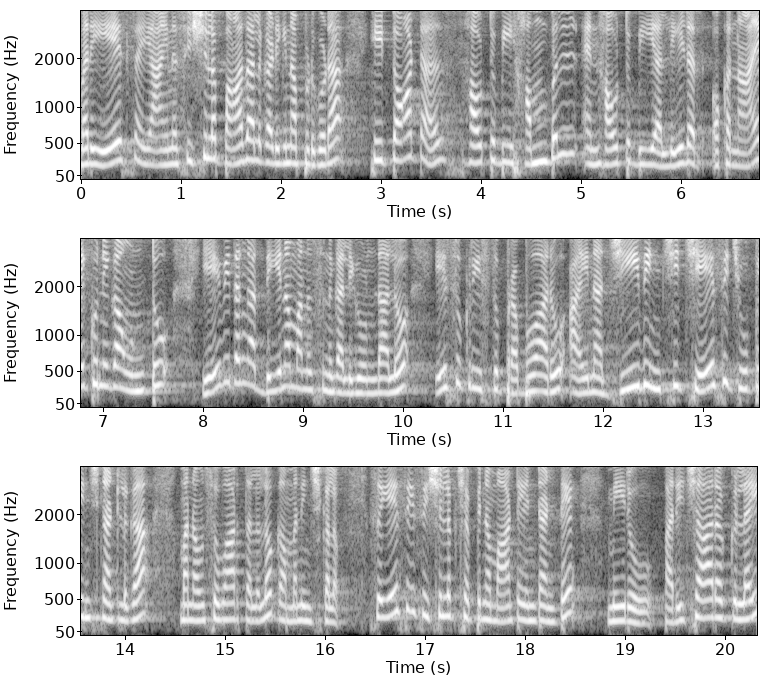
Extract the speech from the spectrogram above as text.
మరి ఏసై ఆయన శిష్యుల పాదాలు కడిగినప్పుడు కూడా he taught us how to be humble and how to be a leader ఒక నాయకునిగా ఉంటూ ఏ విధంగా దీన మనస్సును కలిగి ఉండాలో యేసుక్రీస్తు ప్రభువారు ఆయన జీవించి చేసి చూపించినట్లుగా మనం సువార్తలలో గమనించగలం. సో ఏసీ శిష్యులకు చెప్పిన మాట ఏంటంటే మీరు పరిచారకులై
